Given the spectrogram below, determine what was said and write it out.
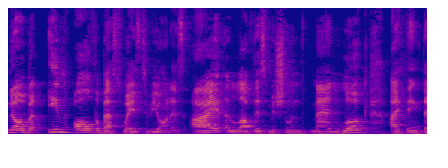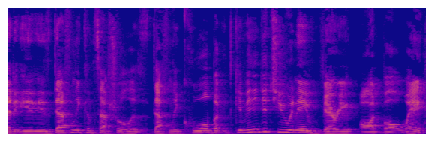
no, but in all the best ways, to be honest. I love this Michelin man look. I think that it is definitely conceptual, it's definitely cool, but it's giving it to you in a very oddball way.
